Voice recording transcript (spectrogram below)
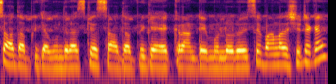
সাউথ আফ্রিকা। বন্ধুরা, আজকে সাউথ আফ্রিকা এক রান্টের মূল্য রয়েছে বাংলাদেশি টাকায়।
